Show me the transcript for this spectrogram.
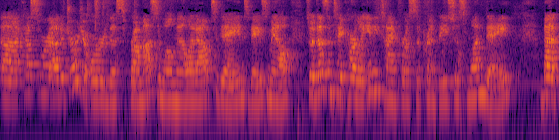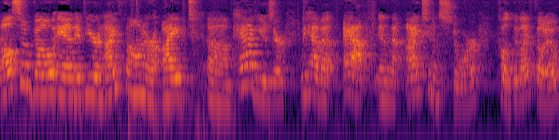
a customer out of Georgia ordered this from us, and we'll mail it out today in today's mail. So it doesn't take hardly any time for us to print these, just one day. But also go and if you're an iPhone or iPad um, user, we have an app in the iTunes store called Good Life Photo.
